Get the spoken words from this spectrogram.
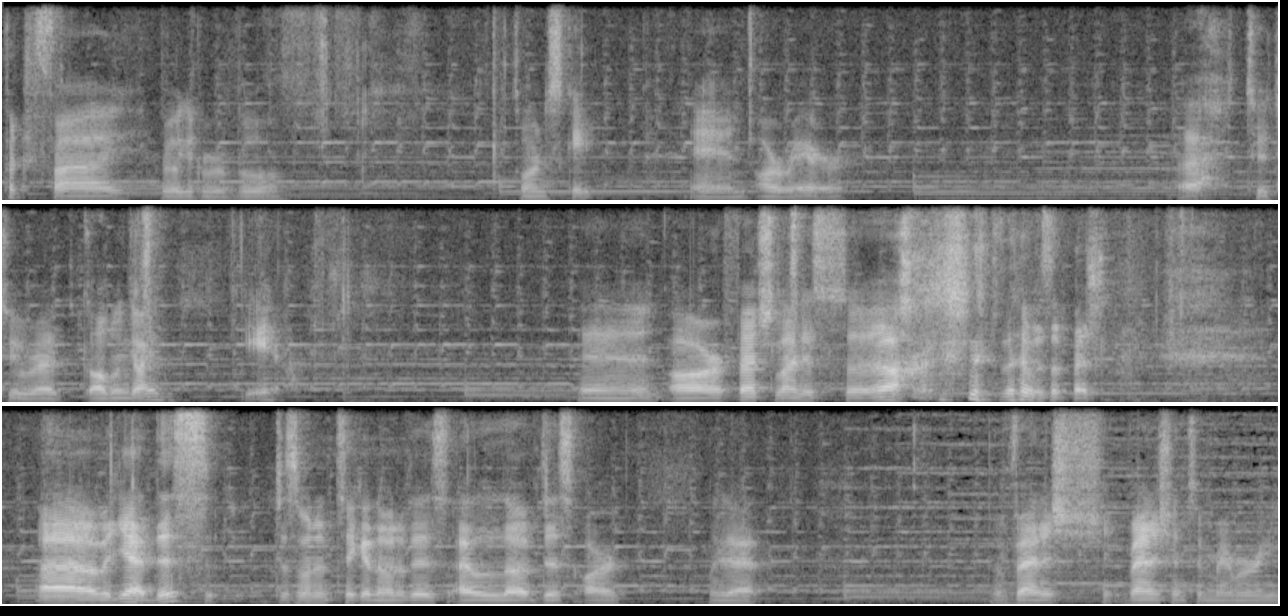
Petrify, really good removal. Thornscape, and our rare Ah, 2-2 red Goblin Guide. Yeah. And our fetch land is... Uh, that was a fetch. Uh, but yeah, this... Just want to take a note of this. I love this art. Look at that. Vanish, vanish into memory.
